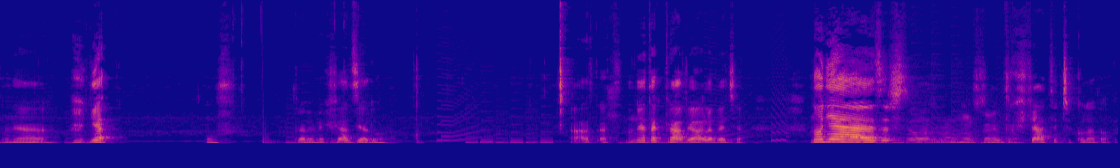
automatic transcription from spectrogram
No nie. Nie! Uff, prawie mnie kwiat zjadł. A, a, no nie tak prawie, ale wiecie. No nie, zresztą to kwiaty czekoladowe.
